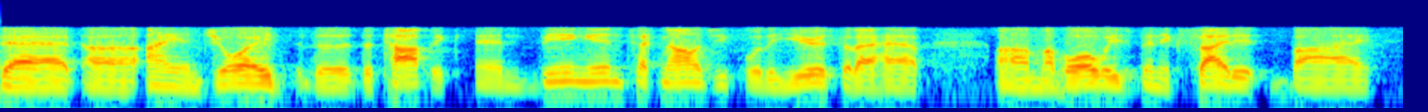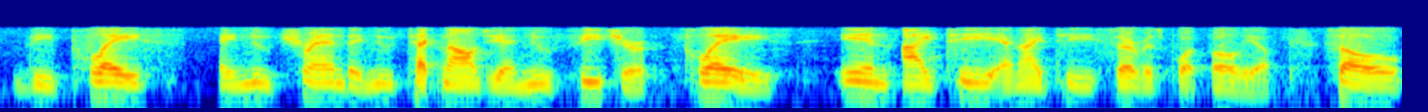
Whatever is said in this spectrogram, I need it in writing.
that uh, I enjoyed the the topic and being in technology for the years that I have, um, I've always been excited by the place a new trend, a new technology, a new feature plays in IT and IT service portfolio. So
